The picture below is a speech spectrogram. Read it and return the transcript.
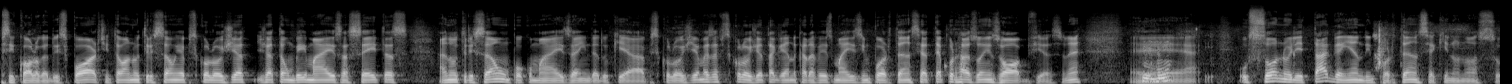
psicóloga do esporte, então a nutrição e a psicologia já estão bem mais aceitas. A nutrição um pouco mais ainda do que a psicologia, mas a psicologia está ganhando cada vez mais importância, até por razões óbvias, né? É, uhum. O sono ele está ganhando importância aqui no nosso,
